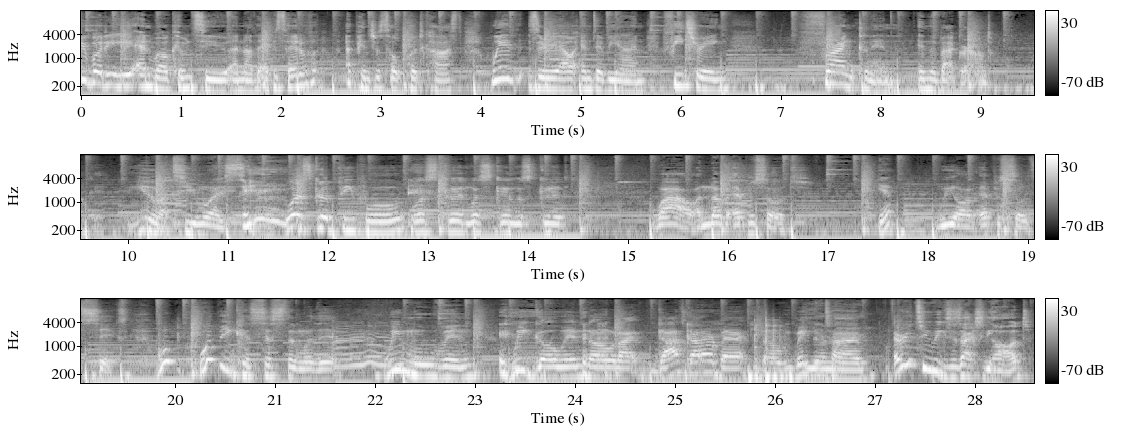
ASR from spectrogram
everybody, and welcome to another episode of A Pinch of Salt podcast with Zuriel and Debbie-Ann, featuring Franklin in the background. You are too moist. What's good, people? What's good? What's good? What's good? Wow, another episode. Yep. We are on episode six. We're, we're being consistent with it. We moving. We going. No, like God's got our back. You know, we make Yeah, the man. time. Every two weeks is actually hard.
